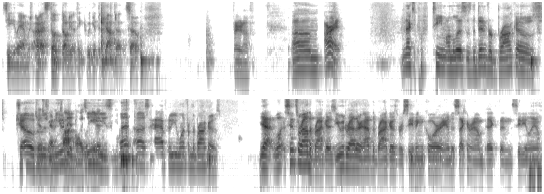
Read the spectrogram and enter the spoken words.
CeeDee Lamb, which I, I still don't even think would get the job done. So Fair enough. Um, all right. Next p- team on the list is the Denver Broncos. Joe, who Joe's is trying to muted, talk muted. please let us have who you want from the Broncos. Yeah, well, since we're on the Broncos, you would rather have the Broncos receiving core and a second round pick than CeeDee Lamb.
